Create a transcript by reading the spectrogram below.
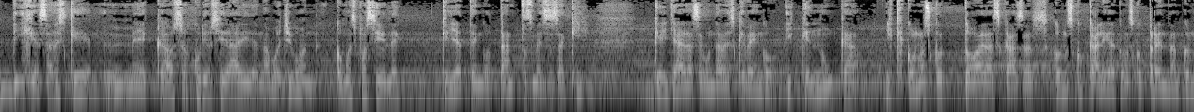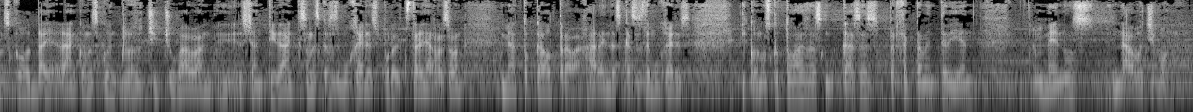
dije, ¿sabes qué? Me causa curiosidad ir a Nabojibón. ¿Cómo es posible que ya tengo tantos meses aquí, que ya es la segunda vez que vengo y que nunca, y que conozco todas las casas, conozco Cáliga, conozco Prendan, conozco Dayadán, conozco incluso Chichubaban, eh, Shantidán, que son las casas de mujeres, por extraña razón me ha tocado trabajar en las casas de mujeres y conozco todas las casas perfectamente bien, menos Nabojibón.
